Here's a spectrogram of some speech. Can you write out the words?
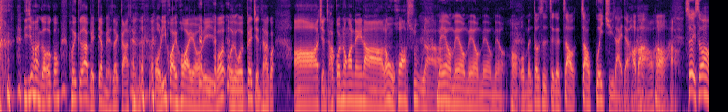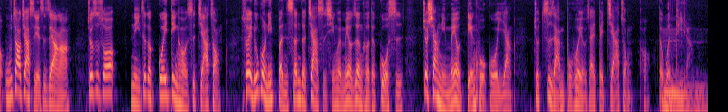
你今晚跟我讲辉哥阿未点未使加汤，哦，你坏坏哦你！我我我被检察官啊，检察官弄安尼啦，拢有话术啦。没有没有没有没有没有哦，我们都是这个照照规矩来的，好不好？好好好。所以说无照驾驶也是这样啊，就是说你这个规定哦是加重，所以如果你本身的驾驶行为没有任何的过失，就像你没有点火锅一样。就自然不会有再被加重吼的问题啦。嗯，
